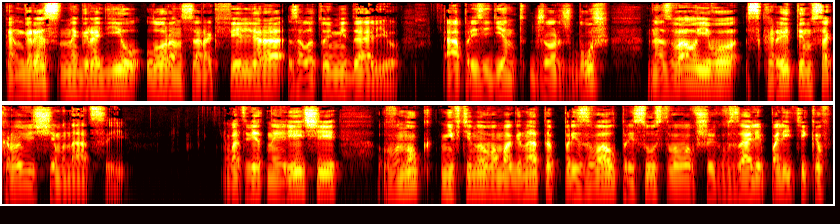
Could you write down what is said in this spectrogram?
Конгресс наградил Лоренса Рокфеллера золотой медалью, а президент Джордж Буш назвал его «скрытым сокровищем нации». В ответной речи внук нефтяного магната призвал присутствовавших в зале политиков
